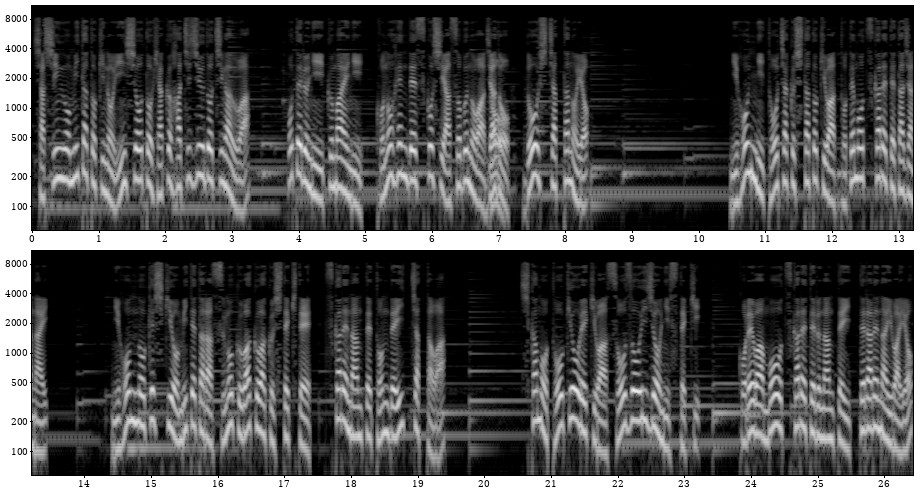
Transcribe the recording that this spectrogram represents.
写真を見た時の印象と180度違うわ。ホテルに行く前に、この辺で少し遊ぶのはジャド、どうしちゃったのよ。日本に到着した時はとても疲れてたじゃない。日本の景色を見てたらすごくワクワクしてきて、疲れなんて飛んでいっちゃったわ。しかも東京駅は想像以上に素敵。これはもう疲れてるなんて言ってられないわよ。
